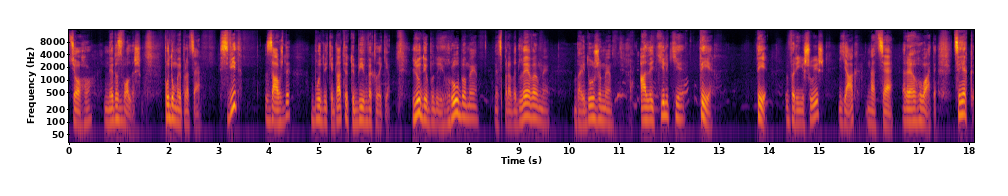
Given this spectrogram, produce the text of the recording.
цього не дозволиш. Подумай про це. Світ завжди буде кидати тобі виклики. Люди будуть грубими, несправедливими, байдужими, але тільки ти, ти вирішуєш, як на це реагувати. Це як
